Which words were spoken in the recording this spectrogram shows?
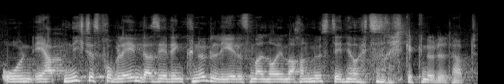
Und ihr habt nicht das Problem, dass ihr den Knüttel jedes Mal neu machen müsst, den ihr euch zurechtgeknüttelt habt.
